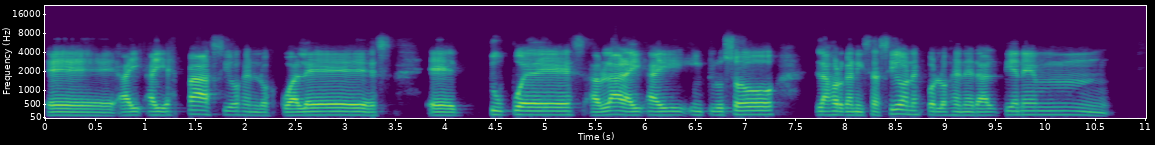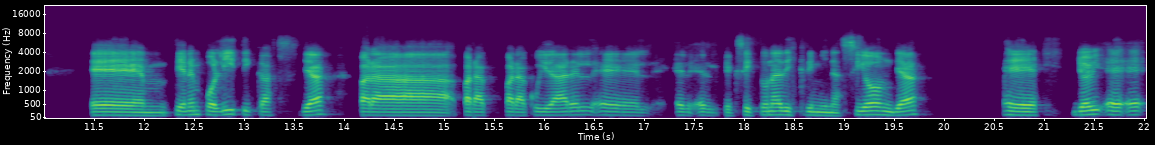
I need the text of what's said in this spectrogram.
Hay, hay, espacios en los cuales tú puedes hablar, hay, hay incluso las organizaciones por lo general tienen, em, tienen políticas ya para, para, para cuidar el, el, el, que existe una discriminación ya. Eh, yo eh, eh,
